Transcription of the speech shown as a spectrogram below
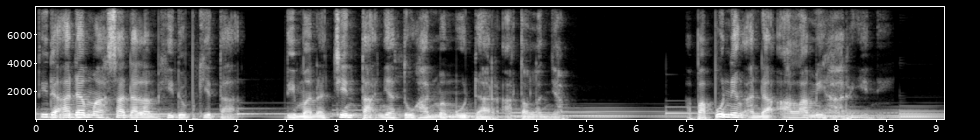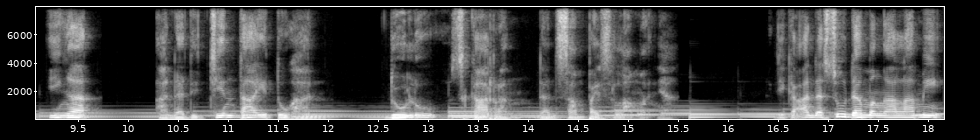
Tidak ada masa dalam hidup kita di mana cintanya Tuhan memudar atau lenyap. Apa pun yang Anda alami hari ini, ingat Anda dicintai Tuhan dulu, sekarang, dan sampai selamanya. Jika Anda sudah mengalami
